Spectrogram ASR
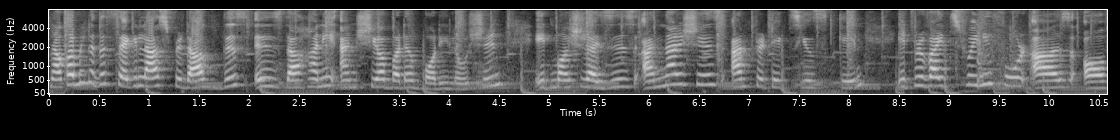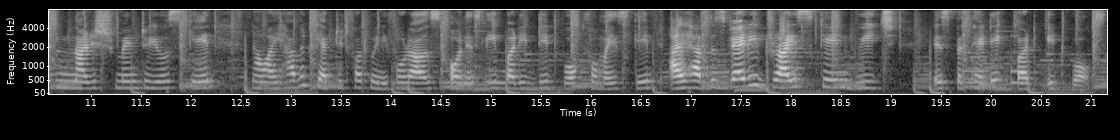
Now coming to the second last product this is the honey and shea butter body lotion. It moisturizes and nourishes and protects your skin it provides 24 hours of nourishment to your skin now I haven't kept it for 24 hours honestly but it did work for my skin. I have this very dry skin which is pathetic but it works.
